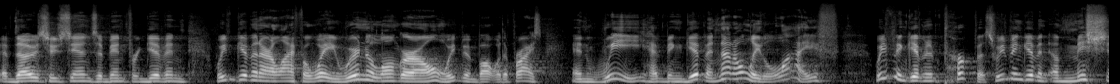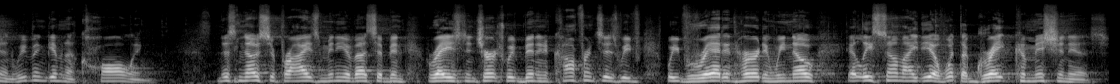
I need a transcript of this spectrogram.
of those whose sins have been forgiven. We've given our life away. We're no longer our own. We've been bought with a price. And we have been given not only life, we've been given purpose. We've been given a mission. We've been given a calling. This is no surprise. Many of us have been raised in church. We've been in conferences. We've, we've read and heard, and we know at least some idea of what the Great Commission is.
